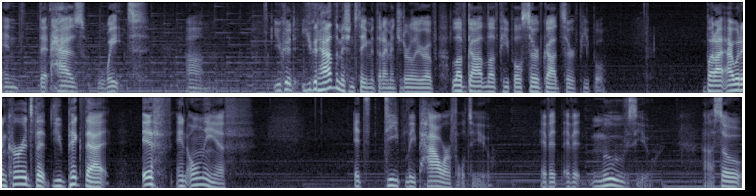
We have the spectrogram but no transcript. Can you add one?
and that has weight. Um, you could you could have the mission statement that I mentioned earlier of love God, love people, serve God, serve people. But I, I would encourage that you pick that if and only if it's deeply powerful to you, if it if it moves you. Uh, so,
